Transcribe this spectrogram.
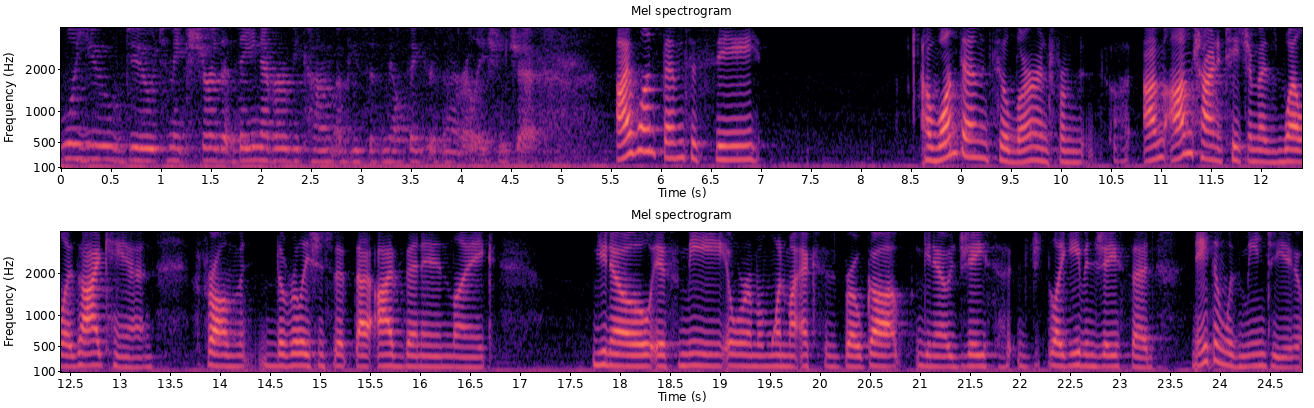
will you do to make sure that they never become abusive male figures in a relationship? I want them to see. I want them to learn from. I'm I'm trying to teach them as well as I can from the relationship that I've been in. Like, you know, if me or one of my exes broke up, you know, Jace, like even Jace said, Nathan was mean to you,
